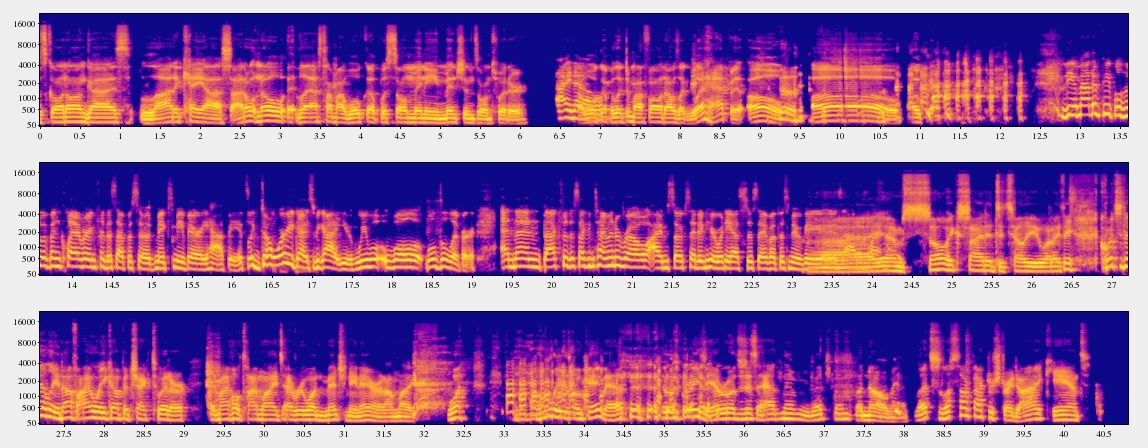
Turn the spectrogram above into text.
What's going on, guys? A lot of chaos. I don't know last time I woke up with so many mentions on Twitter. I know. I woke up and looked at my phone. I was like, what happened? Oh, oh, okay. the amount of people who have been clamoring for this episode makes me very happy. It's like, don't worry, guys, we got you. We will, we'll, we'll deliver. And then back for the second time in a row, I'm so excited to hear what he has to say about this movie. Is Adam I am so excited to tell you what I think. Coincidentally enough, I wake up and check Twitter, and my whole timeline's everyone mentioning Aaron. I'm like, what? Hopefully it's okay, man. It was crazy. Everyone's just adding him, you mentioned him, but no, man. Let's let's talk Doctor Strange. I can't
